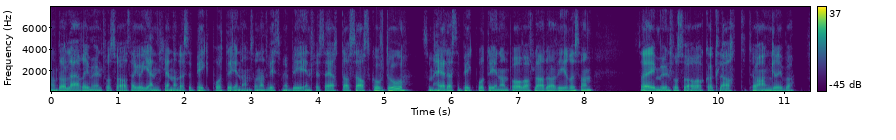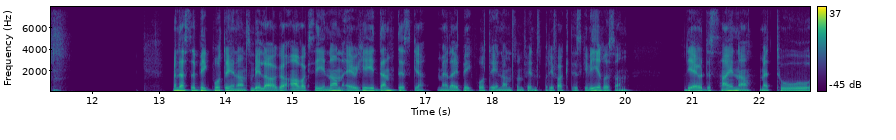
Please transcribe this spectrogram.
og da lærer immunforsvaret seg å gjenkjenne disse piggproteinene, sånn at hvis vi blir infisert av SARS-CoV-2, som har disse piggproteinene på overflata av virusene, så er immunforsvaret vårt klart til å angripe. Men disse piggproteinene som blir laga av vaksinene, er jo ikke identiske med de piggproteinene som finnes på de faktiske virusene. De er jo designa med to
